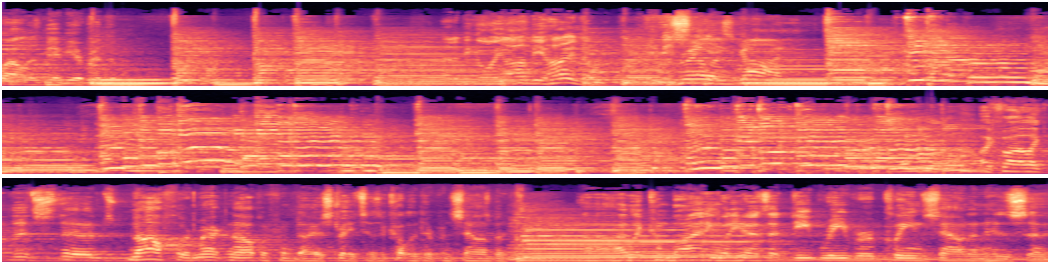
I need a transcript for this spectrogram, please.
Well, there's maybe a rhythm. That'd be going on behind him. He'd Thrill is gone. I find like this, the Knopfler, Mark Knopfler from Dire Straits has a couple of different sounds, but I like combining when he has that deep reverb, clean sound in his. Uh,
